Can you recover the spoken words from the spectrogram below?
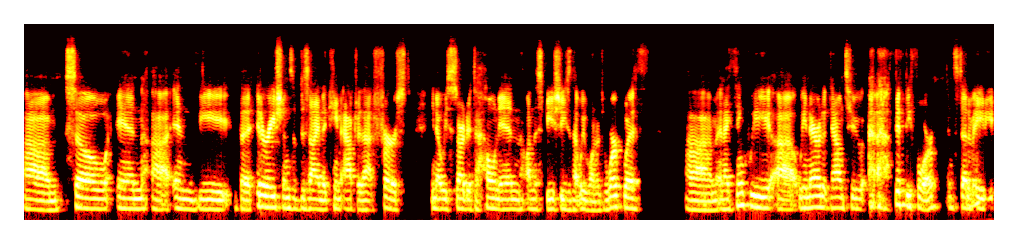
Um, so in uh, in the the iterations of design that came after that first, you know, we started to hone in on the species that we wanted to work with, um, and I think we uh, we narrowed it down to 54 instead of 80.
